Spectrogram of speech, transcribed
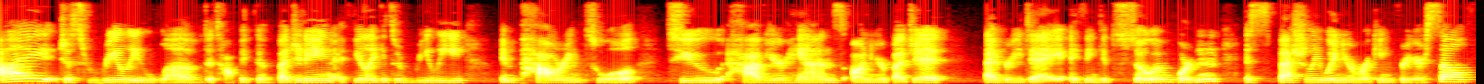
I just really love the topic of budgeting. I feel like it's a really empowering tool to have your hands on your budget every day. I think it's so important, especially when you're working for yourself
